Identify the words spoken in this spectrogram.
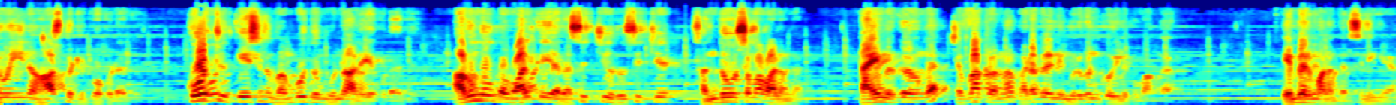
நோயின்னு ஹாஸ்பிட்டல் போகக்கூடாது. கோர்ட்டு கேஸ்னு வம்பு தும்புன்னு அலையக்கூடாது. அவங்கவுங்க வாழ்க்கையை ரசிச்சு ருசிச்சு சந்தோஷமா வாழுங்க. டைம் இருக்கிறவங்க செவ்வாய்க்கிழமை வடபழனி முருகன் கோயிலுக்கு வாங்க. எம்பெருமானம் தரிசனிங்க.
